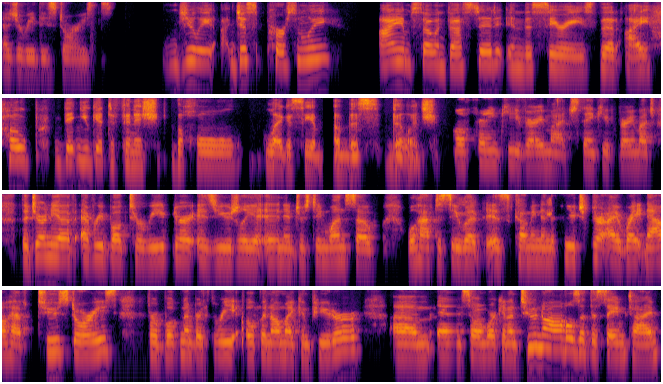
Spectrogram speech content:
as you read these stories. Julie, uh, just personally, I am so invested in this series that I hope that you get to finish the whole legacy of, of this village. Well, thank you very much. Thank you very much. The journey of every book to reader is usually an interesting one. So we'll have to see what is coming in the future. I right now have two stories for book number three open on my computer. Um, and so I'm working on two novels at the same time.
